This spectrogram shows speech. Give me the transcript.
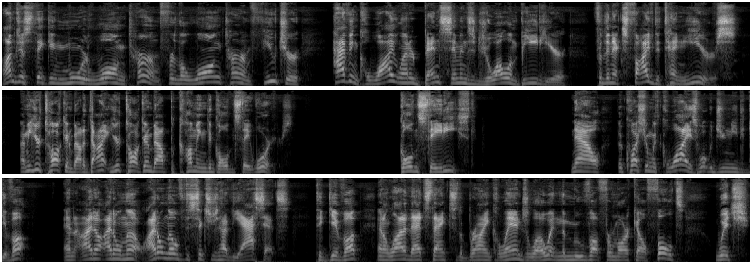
I'm just thinking more long term for the long term future, having Kawhi Leonard, Ben Simmons, and Joel Embiid here for the next five to ten years. I mean, you're talking about a di- you're talking about becoming the Golden State Warriors, Golden State East. Now, the question with Kawhi is, what would you need to give up? And I don't I don't know. I don't know if the Sixers have the assets to give up. And a lot of that's thanks to the Bryan Colangelo and the move up for Markelle Fultz, which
